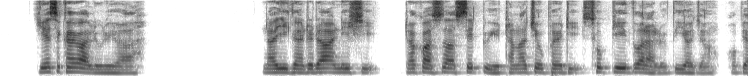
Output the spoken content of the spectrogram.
။ရဲစခန်းကလူတွေဟာနိုင်ရီကန်တရအနည်းရှိဒက္ခဆစစ်တွေဌာနချုပ်ဖက်ထိဆုတ်ပြေးသွားတာလို့သိရကြောင်းဖော်ပြ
